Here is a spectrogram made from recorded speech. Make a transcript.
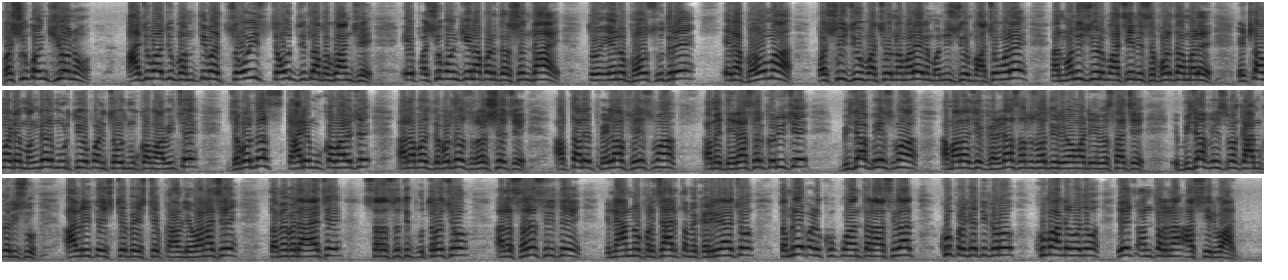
પશુ પંખીઓનો આજુબાજુ ભમતીમાં ચોવીસ, ચૌદ જેટલા ભગવાન છે, એ પશુ પંખીના પણ દર્શન થાય તો એનો ભાવ સુધરે. એના ભાવમાં પશુ જીવ પાછો ન મળે અને મનુષ્ય જીવન પાછો મળે અને મનુષ્ય જીવન પાછી એની સફળતા મળે એટલા માટે મંગળ મૂર્તિઓ પણ ચૌદ મૂકવામાં આવી છે. જબરદસ્ત કાર્ય મૂકવામાં આવ્યું છે. આના પર જબરદસ્ત રહસ્ય છે. અત્યારે પહેલા ફેઝમાં અમે દેરાસર કર્યું છે. બીજા ફેઝમાં અમારા જે ગરડા સાધુ સાધુ રહેવા માટેની વ્યવસ્થા છે એ બીજા ફેઝમાં કામ કરીશું. આવી રીતે સ્ટેપ બાય સ્ટેપ કામ લેવાના છે. તમે બધા આવ્યા છે. સરસ્વતી પુત્ર છો અને સરસ રીતે જ્ઞાનનો પ્રચાર તમે કરી રહ્યા છો. તમને પણ ખૂબ અંતરના આશીર્વાદ, ખૂબ પ્રગતિ કરો, ખૂબ આગળ વધો. એ જ અંતરના આશીર્વાદ.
